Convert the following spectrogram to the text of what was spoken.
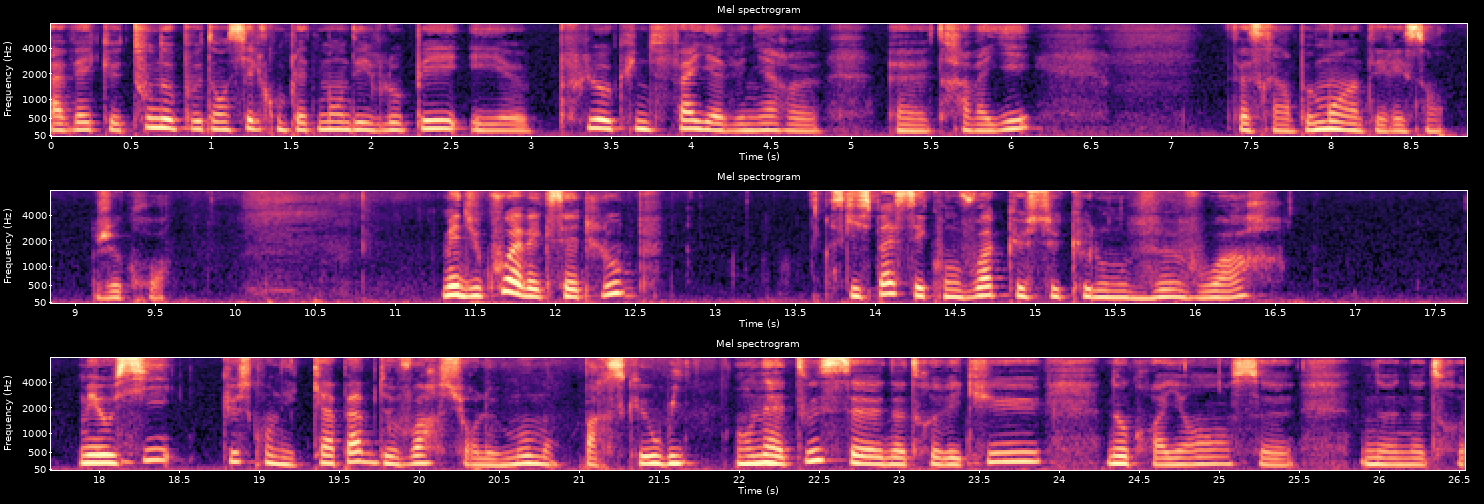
avec tous nos potentiels complètement développés et euh, plus aucune faille à venir travailler, ça serait un peu moins intéressant, je crois. Mais du coup, avec cette loupe, ce qui se passe, c'est qu'on voit que ce que l'on veut voir, mais aussi que ce qu'on est capable de voir sur le moment. Parce que oui, on a tous euh, notre vécu, nos croyances, euh, notre,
